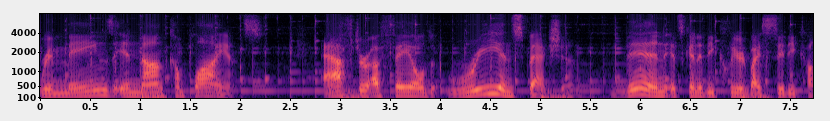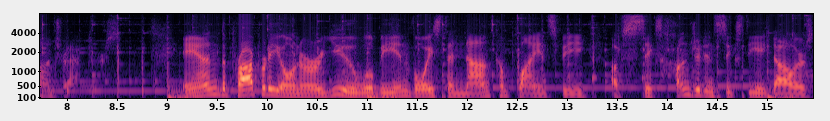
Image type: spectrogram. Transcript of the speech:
remains in noncompliance after a failed reinspection, then it's going to be cleared by city contractors. And the property owner or you will be invoiced a non-compliance fee of $668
